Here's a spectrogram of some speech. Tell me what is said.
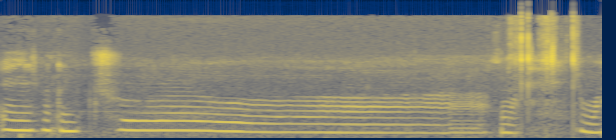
And there's my control semua semua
